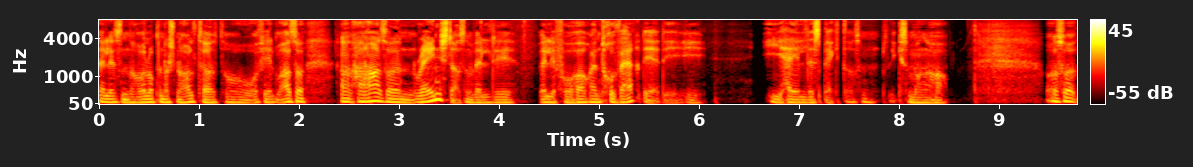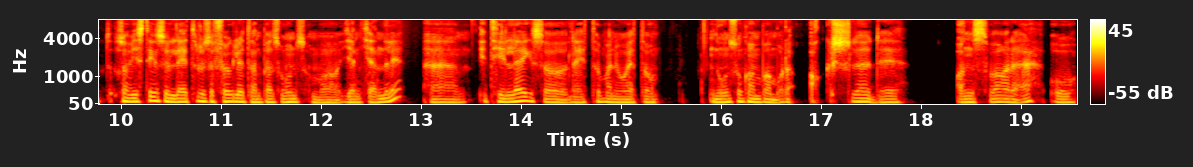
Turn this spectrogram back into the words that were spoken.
til liksom roller på Nationaltheatret og, og film. Altså, han, han, har en sånn range da, som veldig, veldig få har, og en troverdighet i, i, i hele det spekteret som ikke så mange har. Og så, Som Wisting så leter du selvfølgelig etter en person som var gjenkjennelig. Eh, I tillegg så leter man jo etter noen som kan på en måte aksle det ansvaret det er å,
